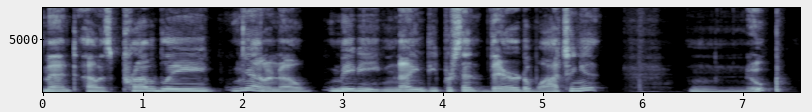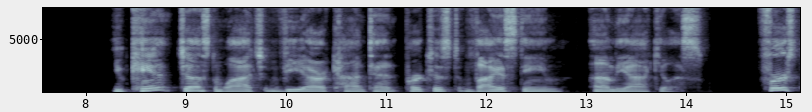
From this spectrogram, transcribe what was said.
meant I was probably, I don't know, maybe 90% there to watching it. Nope. You can't just watch VR content purchased via Steam on the Oculus. First,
